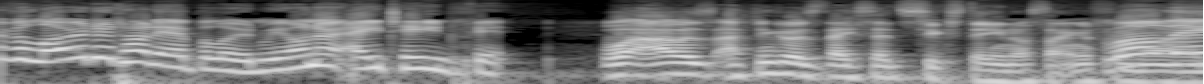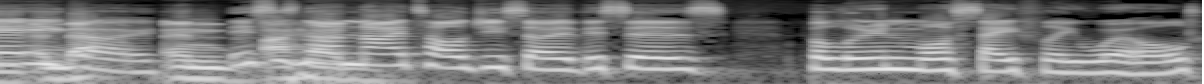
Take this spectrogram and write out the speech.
overloaded hot air balloon. We all know 18 fit. well, I was. I think it was. They said 16 or something. For Well, mine, there you and that- go. And this I is not had- an I told you so. This is balloon more safely world.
